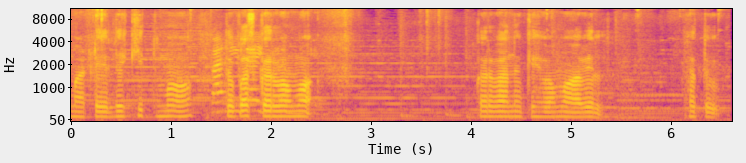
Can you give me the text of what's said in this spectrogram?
માટે લેખિતમાં તપાસ કરવામાં, કરવાનું કહેવામાં આવેલ હતું.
